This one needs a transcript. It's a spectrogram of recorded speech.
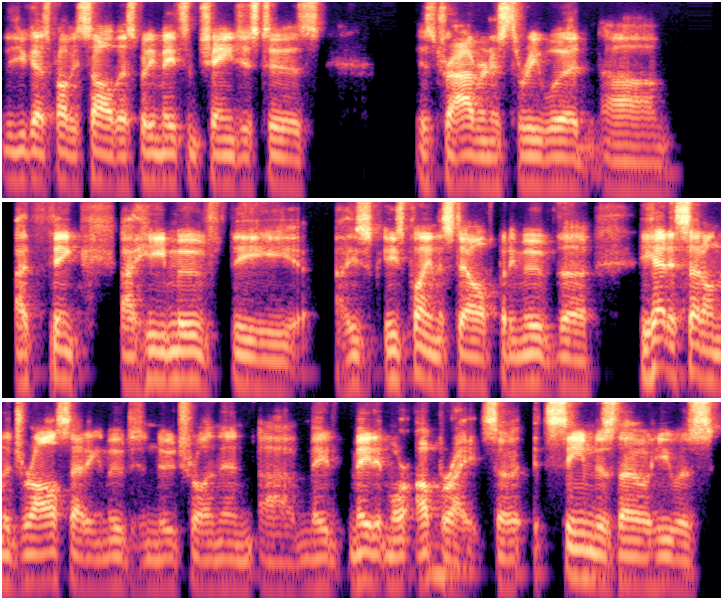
you guys probably saw this, but he made some changes to his his driver and his three wood. Um, I think uh, he moved the uh, he's he's playing the stealth, but he moved the he had it set on the draw setting and moved it to neutral, and then uh, made made it more upright. So it seemed as though he was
